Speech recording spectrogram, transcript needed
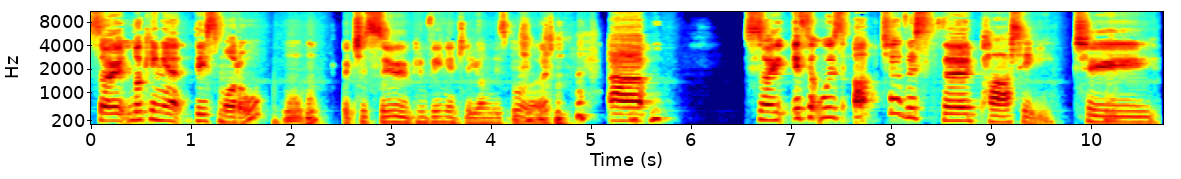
So, looking at this model, mm-hmm which is so conveniently on this board. uh, so, if it was up to this third party to mm.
